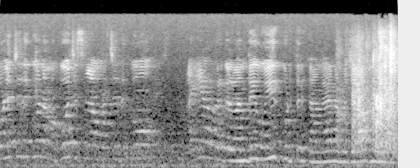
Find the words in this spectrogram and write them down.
உழைச்சதுக்கும் நம்ம கோச்சஸ் எல்லாம் உழைச்சதுக்கும் ஐயா அவர்கள் வந்து உயிர் கொடுத்துருக்காங்க நம்ம ஜாப் மூலமா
